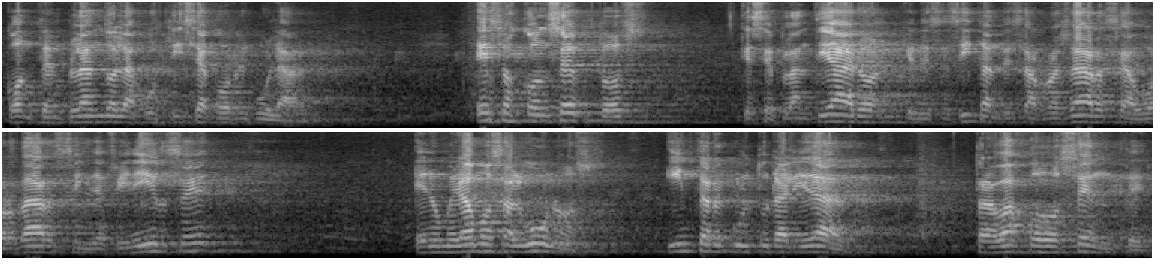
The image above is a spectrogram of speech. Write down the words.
contemplando la justicia curricular. Esos conceptos que se plantearon, que necesitan desarrollarse, abordarse y definirse, enumeramos algunos. Interculturalidad, trabajo docente,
